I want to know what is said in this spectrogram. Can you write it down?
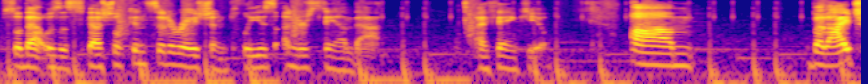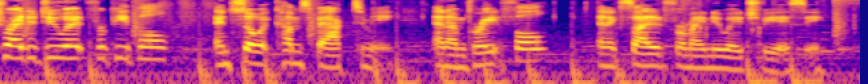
so that was a special consideration. Please understand that. I thank you. Um, but I try to do it for people, and so it comes back to me. And I'm grateful and excited for my new HVAC.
